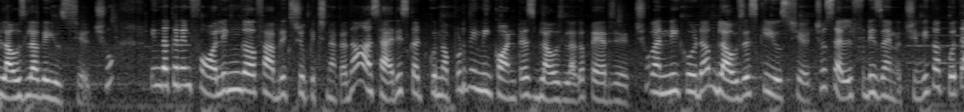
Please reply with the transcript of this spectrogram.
బ్లౌజ్ లాగా యూజ్ చేయొచ్చు. ఇందాక నేను ఫాలింగ్ ఫ్యాబ్రిక్స్ చూపించిన కదా ఆ శారీస్ కట్టుకున్నప్పుడు దీన్ని కాంట్రాస్ట్ బ్లౌజ్ లాగా పేర్ చేయొచ్చు. ఇవన్నీ కూడా బ్లౌజెస్కి యూజ్ చేయొచ్చు. సెల్ఫ్ డిజైన్ వచ్చింది కాకపోతే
